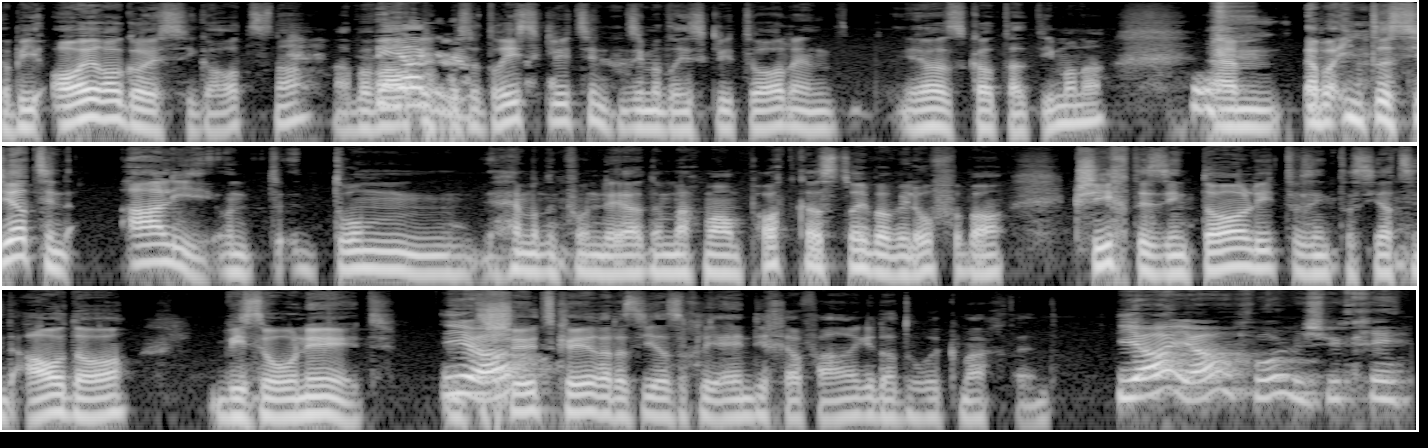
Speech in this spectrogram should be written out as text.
ja, bei eurer Größe geht's noch. Aber warten, ja, genau. bis so 30 Leute sind, dann sind wir 30 Leute geworden. Ja, es geht halt immer noch. ähm, aber interessiert sind alle. Und darum haben wir dann gefunden, ja, dann machen wir einen Podcast darüber, weil offenbar Geschichten sind da, Leute, die interessiert sind, auch da. Wieso nicht? Und ja. Es ist schön zu hören, dass ihr so ein bisschen ähnliche Erfahrungen dadurch gemacht habt. Ja, ja, voll. Ist wirklich.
